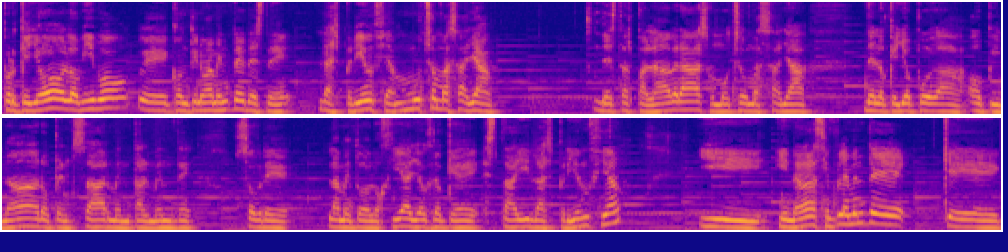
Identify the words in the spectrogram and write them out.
porque yo lo vivo eh, continuamente desde la experiencia, mucho más allá de estas palabras o mucho más allá de lo que yo pueda opinar o pensar mentalmente sobre la metodología. Yo creo que está ahí la experiencia y, nada, simplemente que,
